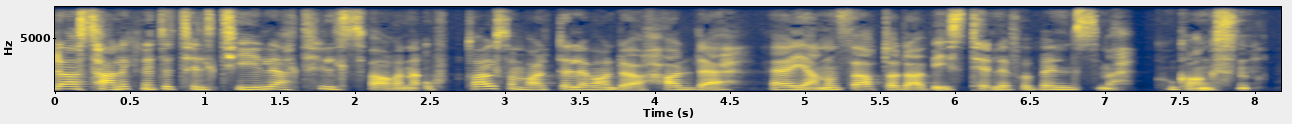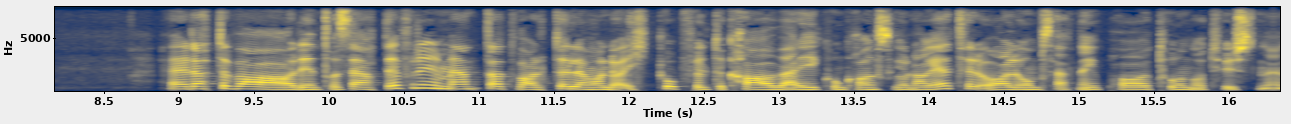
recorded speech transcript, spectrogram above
da særlig knyttet til tidligere tilsvarende oppdrag som valgte leverandør hadde gjennomført og da vist til i forbindelse med konkurransen. Dette var de interessert i fordi de mente at valgte leverandør ikke oppfylte kravet i konkurransegrunnlaget til årlig omsetning på 200 000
